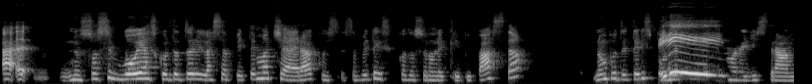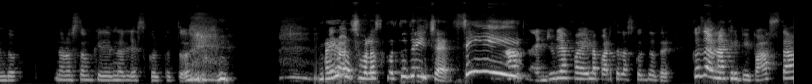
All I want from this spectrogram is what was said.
ah, eh, non so se voi ascoltatori la sapete, ma c'era, quest- sapete cosa sono le creepypasta? Non potete rispondere, stiamo registrando, non lo stavo chiedendo agli ascoltatori. Ma io facevo l'ascoltatrice. Sì! Ah, ok, Giulia fai la parte dell'ascoltatore. Cos'è una creepypasta?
